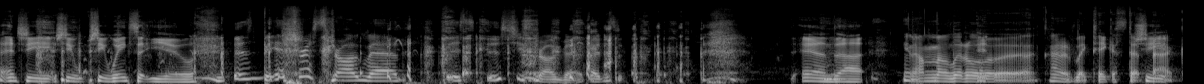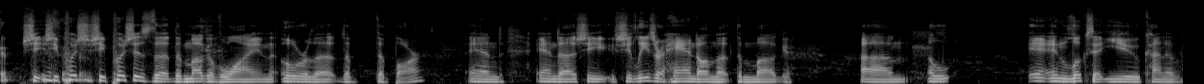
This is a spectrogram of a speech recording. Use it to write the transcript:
and she she she winks at you. Is Beatrice strong man? Is, is she strong man? I just And uh, You know, I'm a little uh, kind of like take a step she back. she she push she pushes the the mug of wine over the the, the bar and and uh, she she leaves her hand on the the mug um a l- and and looks at you kind of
